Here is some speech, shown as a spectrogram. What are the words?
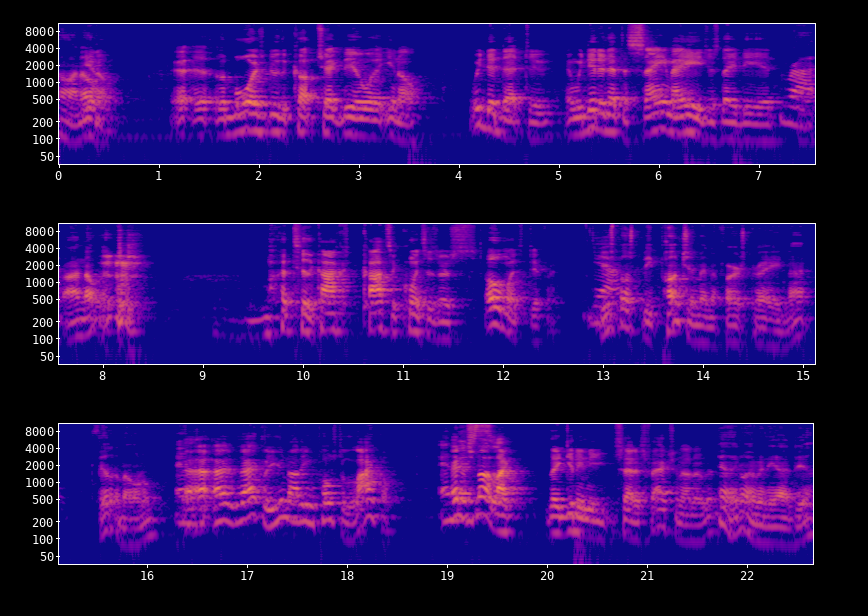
Oh, I know. You know, uh, uh, the boys do the cup check deal with it. You know, we did that too, and we did it at the same age as they did. Right. I know. But the con- consequences are so much different. Yeah. You're supposed to be punching them in the first grade, not feeling on them. and, Uh, exactly, you're not even supposed to like them, and, and, this- it's not like they get any satisfaction out of it. Yeah, they don't have any idea.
